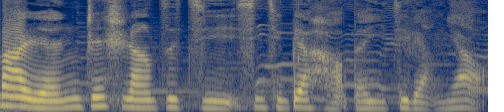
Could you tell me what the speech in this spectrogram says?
骂人真是让自己心情变好的一剂良药。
